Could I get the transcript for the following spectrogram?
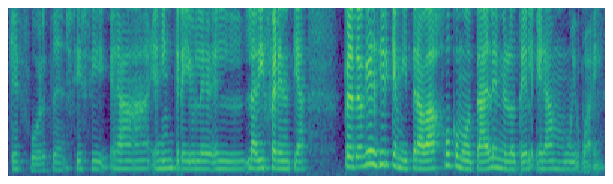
Qué fuerte. Sí, sí, era, era increíble el- la diferencia. Pero tengo que decir que mi trabajo como tal en el hotel era muy guay.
